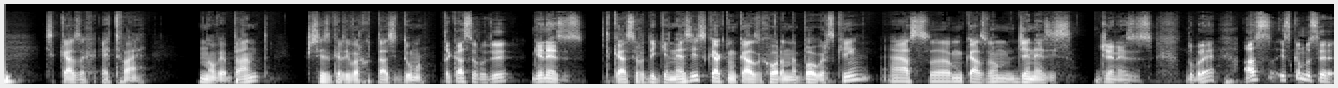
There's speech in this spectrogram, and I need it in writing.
И си казах, е това е. Новия бранд ще се изгради върху тази дума. Така се роди Генезис. Така се роди Генезис, както му казва хора на български. Аз му казвам Genesis. Genesis. Добре, аз искам да се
